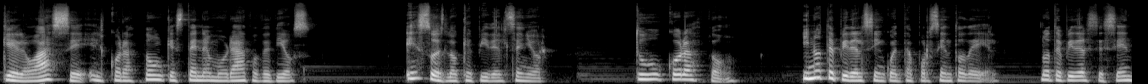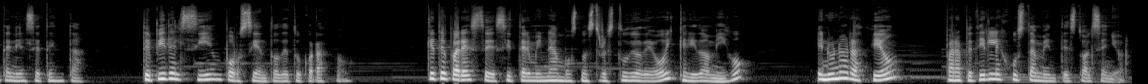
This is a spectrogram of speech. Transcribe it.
que lo hace el corazón que está enamorado de Dios. Eso es lo que pide el Señor, tu corazón. Y no te pide el 50% de él, no te pide el 60 ni el 70, te pide el 100% de tu corazón. ¿Qué te parece si terminamos nuestro estudio de hoy, querido amigo, en una oración para pedirle justamente esto al Señor?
